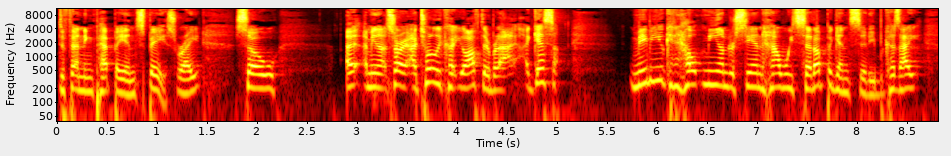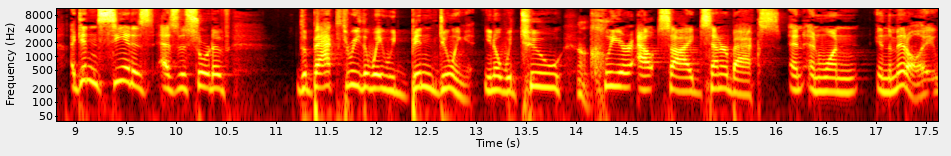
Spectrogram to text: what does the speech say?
defending Pepe in space, right? So, I, I mean, sorry, I totally cut you off there, but I, I guess maybe you can help me understand how we set up against City because I, I didn't see it as as the sort of the back three the way we'd been doing it, you know, with two clear outside center backs and, and one in the middle. It,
